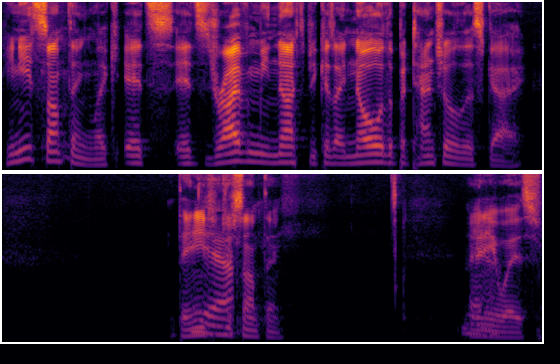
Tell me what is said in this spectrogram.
He needs something. Like it's it's driving me nuts because I know the potential of this guy. They need to do something. Yeah. Anyways,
